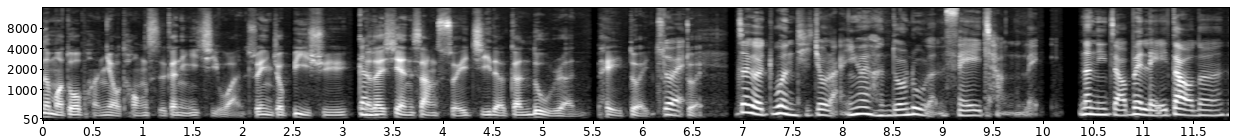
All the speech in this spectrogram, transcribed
那么多朋友同时跟你一起玩，所以你就必须要在线上随机的跟路人配对组队。这个问题就来，因为很多路人非常累。那你只要被雷到呢，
